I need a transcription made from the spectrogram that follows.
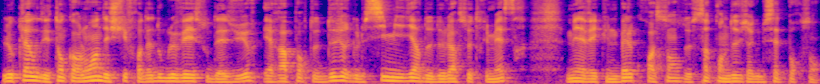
Le cloud est encore loin des chiffres d'AWS ou d'Azure et rapporte 2,6 milliards de dollars ce trimestre, mais avec une belle croissance de 52,7%.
